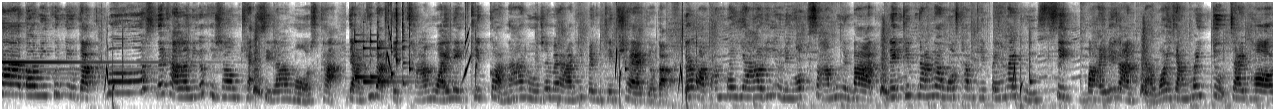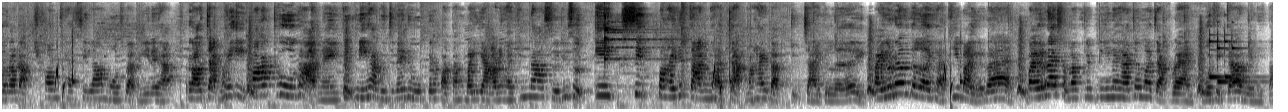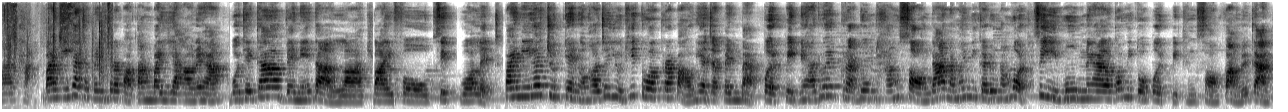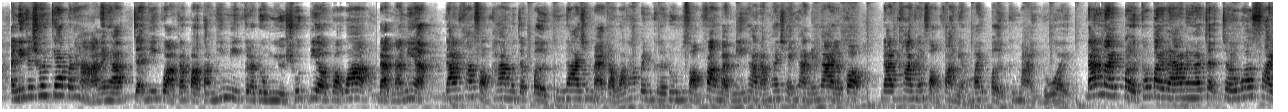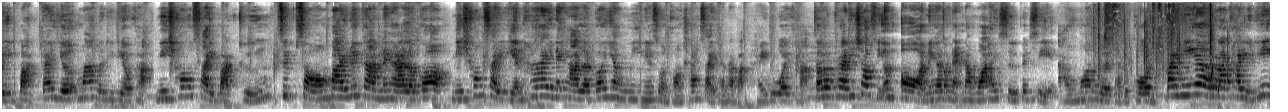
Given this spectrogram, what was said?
ค่ะ ตอนนี้คุณอยู่กับโมสนะคะ แล้วนี่ก็คือช่อง c a t z i l l a m o s ค่ะ อย่างที่แบบติดค้างไว้ในคลิปก่อนหน้านู้นใช่ไหมคะ ที่เป็นคลิปแชร์เกี่ยวกับกระเป๋าตังค์ใบยาวที่อยู่ในงบ 30,000 บาท ในคลิปนั้นค่ะโมสทำคลิปไปให้ถึง 10 ใบด้วยกัน แต่ว่ายังไม่จุใจพอระดับช่อง c a t z i l l a m o s แบบนี้นะคะ เราจัดมาให้อีกพาร์ท2ค่ะ ในคลิปนี้ค่ะคุณจะได้ดูกระเป๋าตังค์ใบยาวนะคะที่น่าซื้อที่สุดอีก 10 ใบด้วยกันค่ะจัดมาให้แบบจุใจกันเลย ไปเริ่มกันเลยค่ะที่ใบแรก ใบแรกสำหรับคลิปนี้นะคะจะมาจากแบรนด์ Bottega Veneta ค่ะ ใบนี้ค่ะจะเป็นกระเป๋าตังค์ใบยาวนะคะ Bottega Veneta Large Bifold Zip Wallet ใบนี้ค่ะจุดเด่นของเขาจะอยู่ที่ตัวกระเป๋าเนี่ยจะเป็นแบบเปิดปิดนะคะด้วยกระดุมทั้ง 2 ด้านทำให้มีกระดุมทั้งหมด 4 มุมนะคะแล้วก็มีตัวเปิดปิดถึง 2 ฝั่งด้วยกัน อันนี้จะช่วยแก้ปัญหานะคะจะดีกว่ากระเป๋าตังค์ที่มีกระดุมอยู่ชุดเดียว เพราะว่าแบบนั้นเนี่ยด้านข้างสองข้างมันจะเปิดขึ้นได้ใช่ไหมแต่ว่าถ้าเป็นกระดุมสองฝั่งแบบนี้ค่ะทำให้ใช้งานได้ง่าย แล้วก็ด้านข้างทั้งสองฝั่งเนี่ยไม่เปิดขึ้นมาอีกด้วย ด้านในเปิดเข้าไปแล้วนะคะจะเจอว่าใส่บัตรได้เยอะมากเลยทีเดียวค่ะ มีช่องใส่บัตรถึง 12 ใบด้วยกันนะคะแล้วก็มีช่องใส่เหรียญให้นะคะ แล้วก็ยังมีในส่วนของช่องใส่ธนบัตรให้ด้วยค่ะสำหรับใครที่ชอบสีอ่อนๆนะคะก็แนะนำว่าให้ซื้อเป็นสีอัลมอนด์เลยค่ะทุกคนใบนี้ราคาอยู่ที่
